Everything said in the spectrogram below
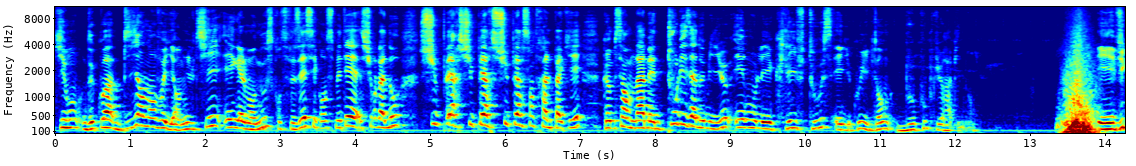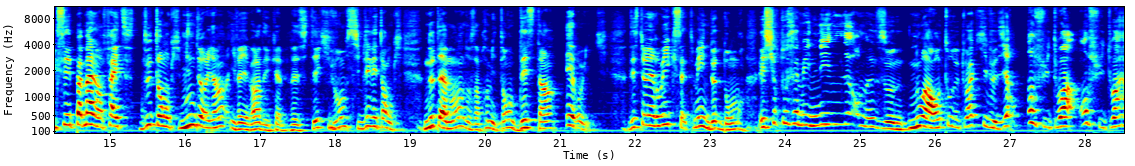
qui ont de quoi bien envoyer en multi. Et également, nous, ce qu'on se faisait, c'est qu'on se mettait sur l'anneau super, super, super central paquet. Comme ça, on amène tous les adds au milieu et on les clive tous. Et du coup, ils tombent beaucoup plus rapidement. Et vu que c'est pas mal un fight de tank, mine de rien, il va y avoir des capacités qui vont cibler les tanks. Notamment, dans un premier temps, Destin Héroïque. Destin Héroïque, ça te met une dot d'ombre, et surtout ça met une énorme zone noire autour de toi qui veut dire enfuis-toi, enfuis-toi,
